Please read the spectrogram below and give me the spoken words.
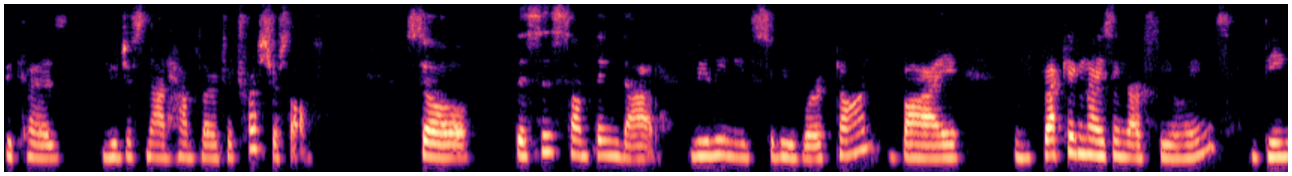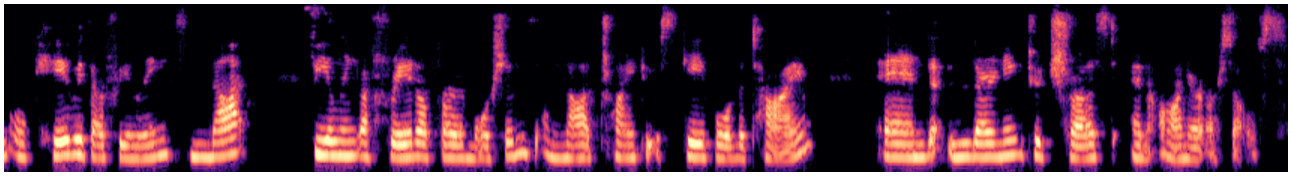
because you just not have learned to trust yourself so this is something that really needs to be worked on by recognizing our feelings, being okay with our feelings, not feeling afraid of our emotions and not trying to escape all the time, and learning to trust and honor ourselves.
